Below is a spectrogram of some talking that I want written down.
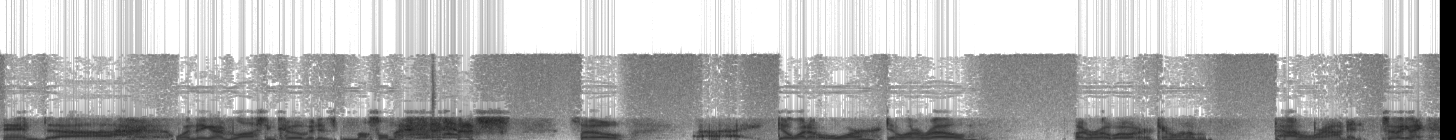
And uh, one thing I've lost in COVID is muscle mass. so I don't want to oar, don't want to row, a rowboat, or don't want to paddle around it. So anyway,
